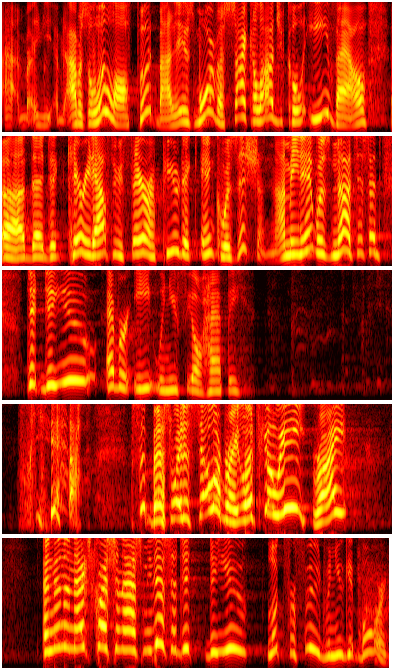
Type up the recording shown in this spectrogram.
I, was a little off put by it. It was more of a psychological eval uh, that carried out through therapeutic inquisition. I mean, it was nuts. It said, Do you ever eat when you feel happy? yeah, it's the best way to celebrate. Let's go eat, right? And then the next question asked me this do, do you look for food when you get bored?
